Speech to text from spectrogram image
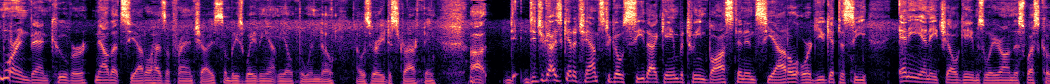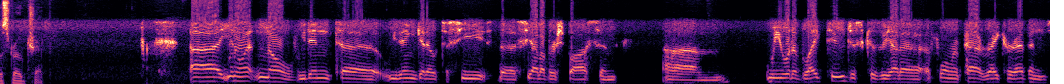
More in Vancouver now that Seattle has a franchise. Somebody's waving at me out the window. That was very distracting. Uh, d- did you guys get a chance to go see that game between Boston and Seattle, or do you get to see any NHL games while you're on this West Coast road trip? Uh, you know what? No, we didn't. Uh, we didn't get out to see the Seattle versus Boston. Um, we would have liked to, just because we had a, a, former Pat Ryker Evans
